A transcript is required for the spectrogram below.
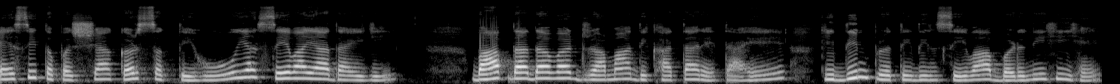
ऐसी तपस्या कर सकते हो या सेवा याद आएगी। बाप दादा व ड्रामा दिखाता रहता है कि दिन प्रतिदिन सेवा बढ़नी ही है।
